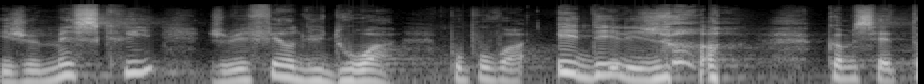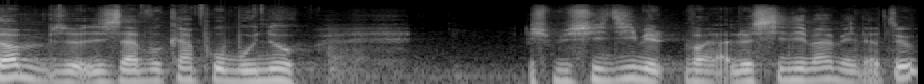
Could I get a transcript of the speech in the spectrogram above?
et je m'inscris, je vais faire du droit pour pouvoir aider les gens, comme cet homme, les avocats pro bono. Je me suis dit, mais voilà, le cinéma mène à tout.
